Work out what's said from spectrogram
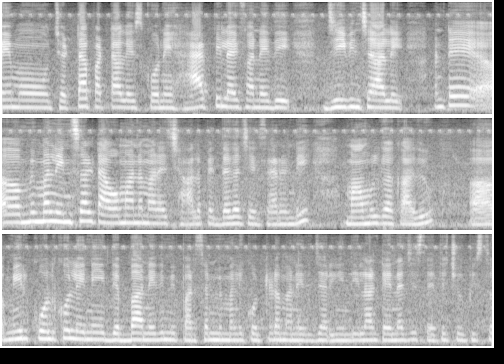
మేము చెట్టా పట్టాలు వేసుకొని హ్యాపీ లైఫ్ అనేది జీవించాలి. అంటే మిమ్మల్ని ఇన్సల్ట్ అవమానం అనేది చాలా పెద్దగా చేశారండి. మామూలుగా కాదు. మీరు కోలుకోలేని దెబ్బ అనేది మీ పర్సన్ మిమ్మల్ని కొట్టడం అనేది జరిగింది. ఇలాంటి ఎనర్జీస్ అయితే చూపిస్తూ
